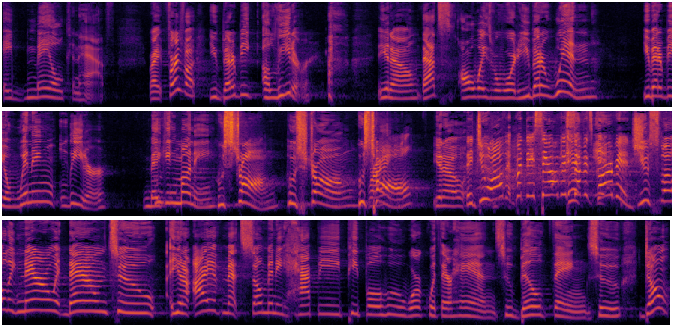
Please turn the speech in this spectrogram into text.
a male can have, right? First of all, you better be a leader. You know, that's always rewarded. You better win. You better be a winning leader, making money, who's strong, who's strong, who's right? tall. You know, They do all that, but they say all this it- stuff is it- garbage. you slowly narrow it down to, you know, I have met so many happy people who work with their hands, who build things, who don't,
